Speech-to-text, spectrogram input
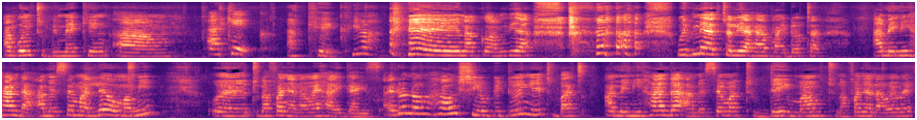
I'm going to be making um, A cake. a cake yeah hey, nakwambia with me actually i have my daughter amenihanda amesema leo mami uh, tunafanya nawe hi guys. I don't know how she'll be doing it but amenihanda amesema today mam tunafanya na wewe.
